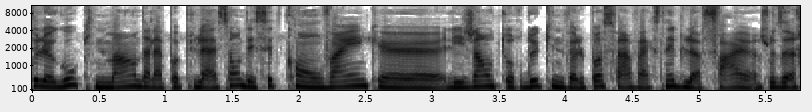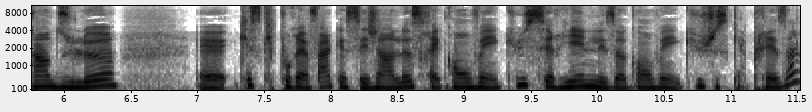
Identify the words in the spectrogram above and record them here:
M. Legault qui demande à la population d'essayer de convaincre euh, les gens autour d'eux qui ne veulent pas se faire vacciner de le faire. Je veux dire, rendu là, euh, qu'est-ce qui pourrait faire que ces gens-là seraient convaincus si rien ne les a convaincus jusqu'à présent?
